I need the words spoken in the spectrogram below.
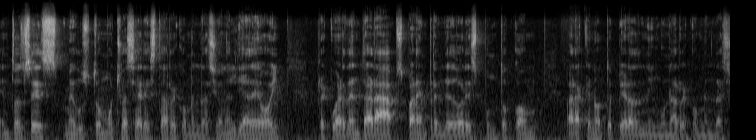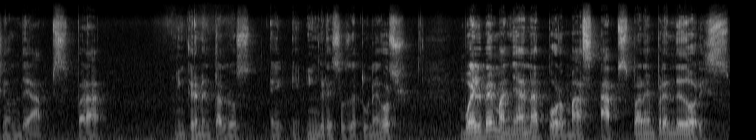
Entonces me gustó mucho hacer esta recomendación el día de hoy. Recuerda entrar a appsparaemprendedores.com para que no te pierdas ninguna recomendación de apps para incrementar los e, e ingresos de tu negocio. Vuelve mañana por más apps para emprendedores.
